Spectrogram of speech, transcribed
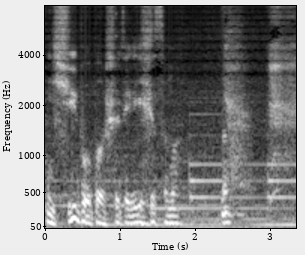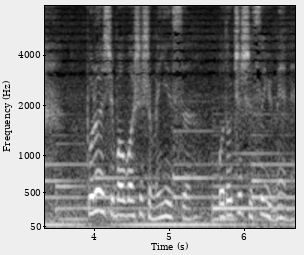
你徐伯伯是这个意思吗？不论徐伯伯是什么意思，我都支持思雨妹妹。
